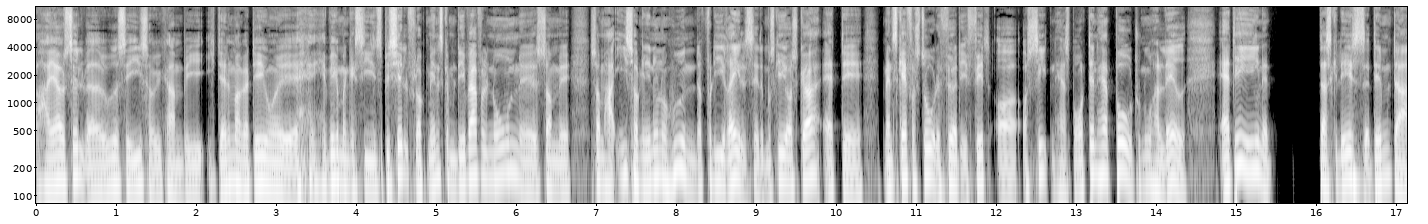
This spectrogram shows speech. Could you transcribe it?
har jeg jo selv været ude og se ishockeykampe i, i Danmark, og det er jo, øh, jeg ved ikke, om man kan sige en speciel flok mennesker, men det er i hvert fald nogen, øh, som, øh, som har ishockey ind under huden, der, fordi regelsættet måske også gør, at øh, man skal forstå det, før det er fedt at, at se den her sport. Den her bog, du nu har lavet, er det en af der skal læses af dem, der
